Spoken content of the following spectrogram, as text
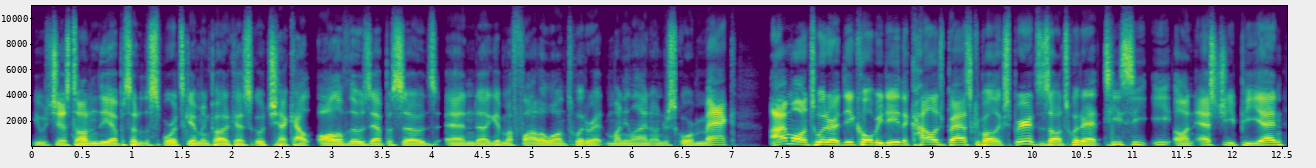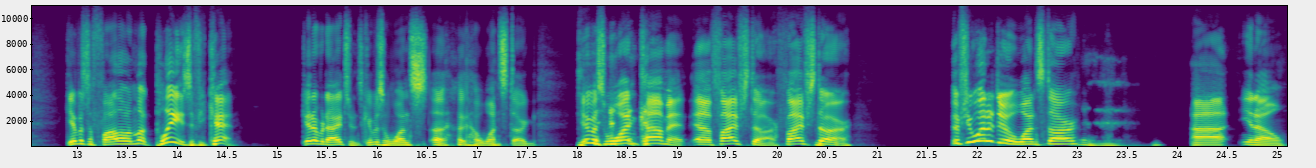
He was just on the episode of the sports gambling podcast. Go check out all of those episodes and uh, give him a follow on twitter at moneyline underscore mac. I'm on twitter at dcolbd the college basketball experience is on twitter at tce on sgpn give us a follow and look please if you can. Get over to itunes. Give us a one a one star give us one comment uh, five star five star. If you want to do a one star uh you know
